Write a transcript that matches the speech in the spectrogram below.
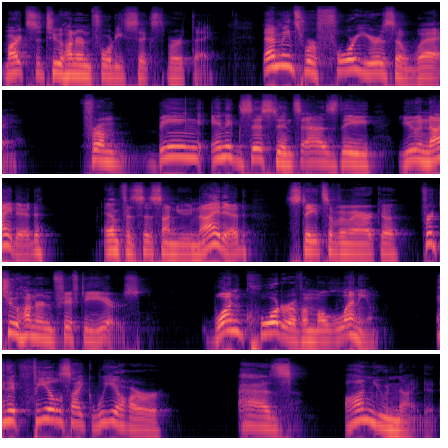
marks the 246th birthday. That means we're four years away from being in existence as the United, emphasis on United, States of America for 250 years. One quarter of a millennium. And it feels like we are as ununited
